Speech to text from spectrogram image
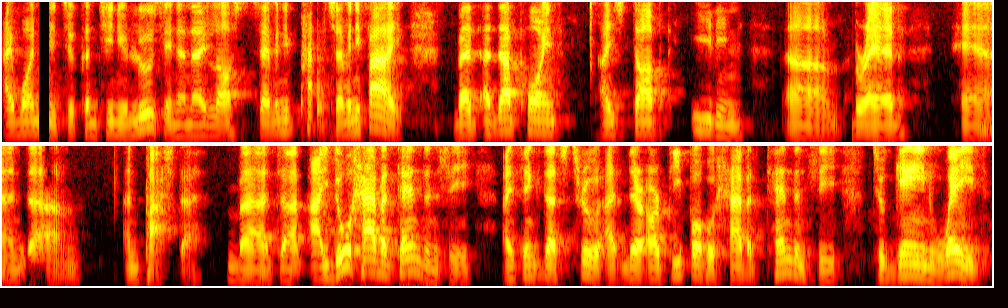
I wanted to continue losing and I lost 70, 75. But at that point, I stopped eating um, bread and um, and pasta. But uh, I do have a tendency. I think that's true. I, there are people who have a tendency to gain weight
